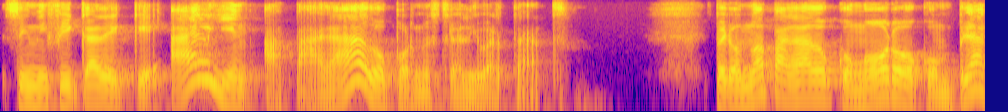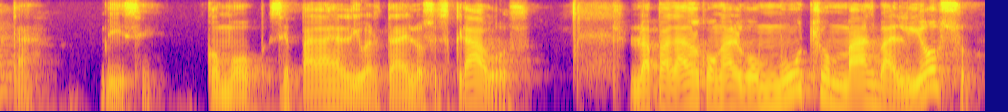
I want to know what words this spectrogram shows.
significa de que alguien ha pagado por nuestra libertad, pero no ha pagado con oro o con plata, dice, como se paga la libertad de los esclavos. Lo ha pagado con algo mucho más valioso.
